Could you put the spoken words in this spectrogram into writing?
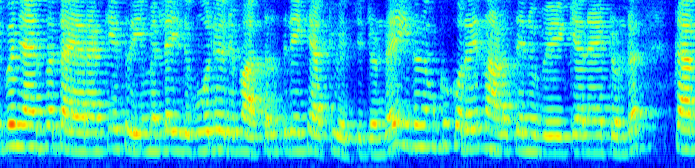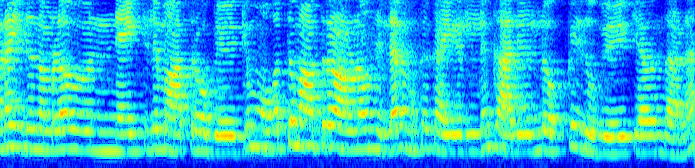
ഇപ്പോൾ ഞാനിപ്പോൾ തയ്യാറാക്കിയ ക്രീമെല്ലാം ഇതുപോലെ ഒരു പാത്രത്തിലേക്ക് ആക്കി വെച്ചിട്ടുണ്ട്. ഇത് നമുക്ക് കുറേ നാളത്തേന് ഉപയോഗിക്കാനായിട്ടുണ്ട്. കാരണം ഇത് നമ്മൾ നൈറ്റിൽ മാത്രം ഉപയോഗിക്കും. മുഖത്ത് മാത്രം ആവണമെന്നില്ല നമുക്ക് കൈകളിലും കാലുകളിലും ഒക്കെ ഇത് ഉപയോഗിക്കാവുന്നതാണ്.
